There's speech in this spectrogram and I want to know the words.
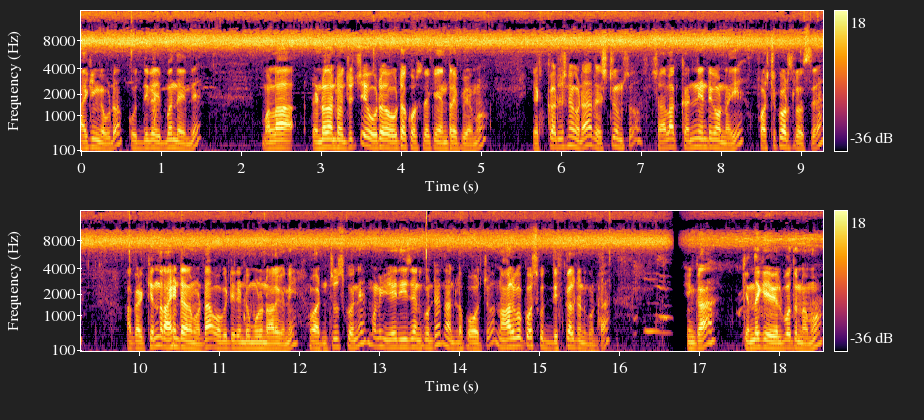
హైకింగ్ అప్పుడు కొద్దిగా ఇబ్బంది అయింది మళ్ళా రెండో దాంట్లో నుంచి వచ్చి ఒకటో ఒకటో కోర్సులోకి ఎంటర్ అయిపోయాము ఎక్కడ చూసినా కూడా రెస్ట్ రూమ్స్ చాలా కన్వీనియంట్గా ఉన్నాయి. ఫస్ట్ కోర్స్లో వస్తే అక్కడ కింద రాయింటారు అనమాట ఒకటి రెండు మూడు నాలుగు అని. వాటిని చూసుకొని మనకి ఏది ఈజీ అనుకుంటే దాంట్లో పోవచ్చు. నాలుగో కోర్స్ కొద్దిగా డిఫికల్ట్ అనుకుంటా. ఇంకా కిందకి వెళ్ళిపోతున్నాము.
